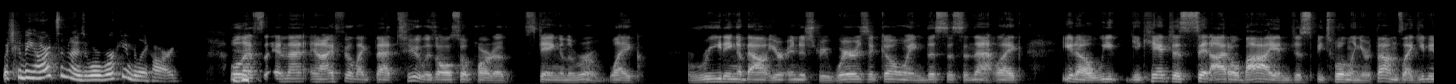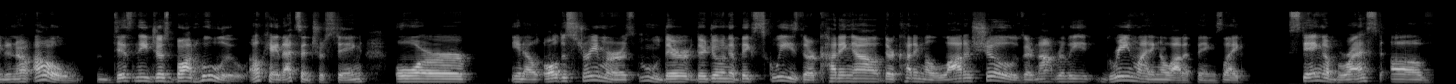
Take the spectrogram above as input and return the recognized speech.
which can be hard sometimes. We're working really hard. Well, that's and that and I feel like that too is also part of staying in the room, like reading about your industry. Where is it going? This, this, and that. Like, you know, we you can't just sit idle by and just be twiddling your thumbs. Like you need to know, oh, Disney just bought Hulu. Okay, that's interesting. Or you know all the streamers ooh, they're they're doing a big squeeze they're cutting out they're cutting a lot of shows they're not really greenlighting a lot of things like staying abreast of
